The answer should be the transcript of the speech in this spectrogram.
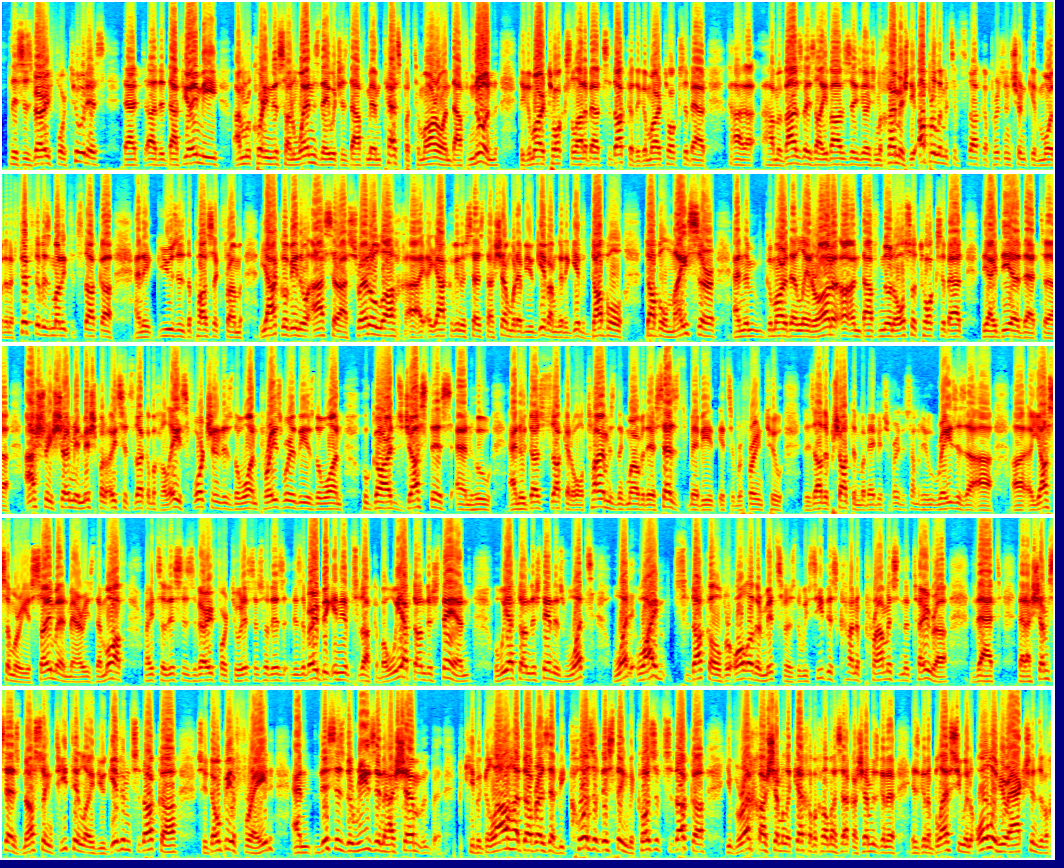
this is very fortuitous that uh, the Daf Yomi, I'm recording this on Wednesday, which is Daf Mem but tomorrow on Daf Nun, the Gemara talks a lot about tzedakah. The Gemara talks about uh, the upper limits of tzedakah. A person shouldn't give more than a fifth of his money to tzedakah, and it uses the pasuk from Yaakovinu Aser Asrenu Lach. Uh, Yaakovinu says to Hashem, whatever you give, I'm going to give double, double Meiser. And the Gemara then later on on Daf Nun also talks about the idea that uh, Ashrei Shemri Mishpat Oisit Tzedakah. Fortunate is the one, praiseworthy is the one who guards justice and who and who does suck at all times. And the Gemara over there says maybe it's referring to there's other pshatim, but maybe it's referring to somebody who raises a a, a yasam or a yasima and marries them off, right? So this is very fortuitous. So there's there's a very big inyan of tzedakah. But we have to understand, what we have to understand is what's what why tzedakah over all other mitzvahs do we see this kind of promise in the Torah that that Hashem says nasoin titin if you give him tzedakah, so don't be afraid. And this is the reason Hashem because because of this thing, because of tzedakah, Yivrecha Hashem is gonna is gonna bless you in all of your actions of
